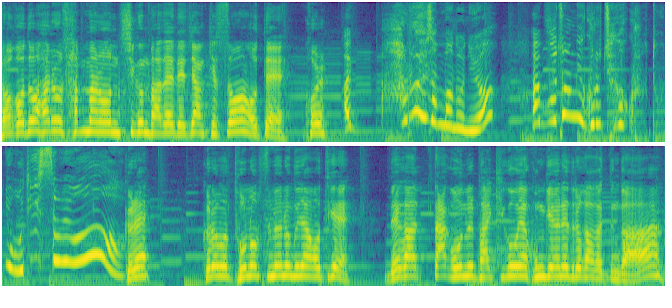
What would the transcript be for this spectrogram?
적어도 하루 3만 원씩은 받아야 되지 않겠어? 어때? 콜? 아, 하루에 3만 원이요? 아, 부장님, 그럼 제가 그런 돈이 어디 있어요? 그래? 그러면 돈 없으면은 그냥 어떻게 내가 딱 오늘 밝히고 그냥 공개연애 들어가겠든가.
